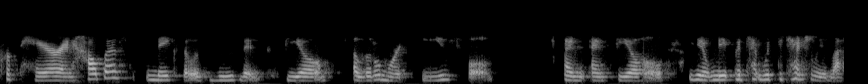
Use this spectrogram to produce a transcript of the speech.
prepare and help us make those movements feel a little more easeful and, and feel, you know, with potentially less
